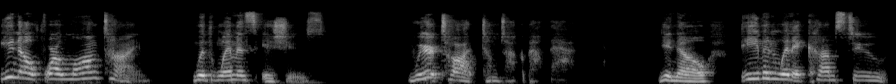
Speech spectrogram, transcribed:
you know, for a long time with women's issues, we're taught don't talk about that. You know, even when it comes to,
